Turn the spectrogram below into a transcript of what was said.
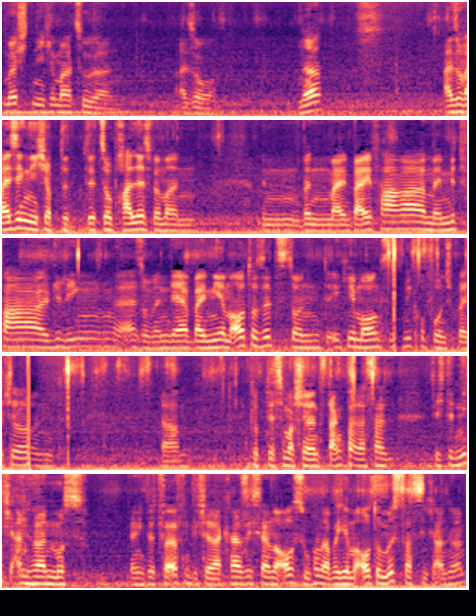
möchten nicht immer zuhören. Also, ne? Also weiß ich nicht, ob das, das so prall ist, wenn man, wenn, wenn mein Beifahrer, mein Mitfahrer gelegen, also wenn der bei mir im Auto sitzt und ich hier morgens ins Mikrofon spreche und ja, ich glaube, der ist immer schon ganz dankbar, dass er sich das nicht anhören muss, wenn ich das veröffentliche. Da kann er sich ja nur aussuchen, aber hier im Auto müsste das sich anhören.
